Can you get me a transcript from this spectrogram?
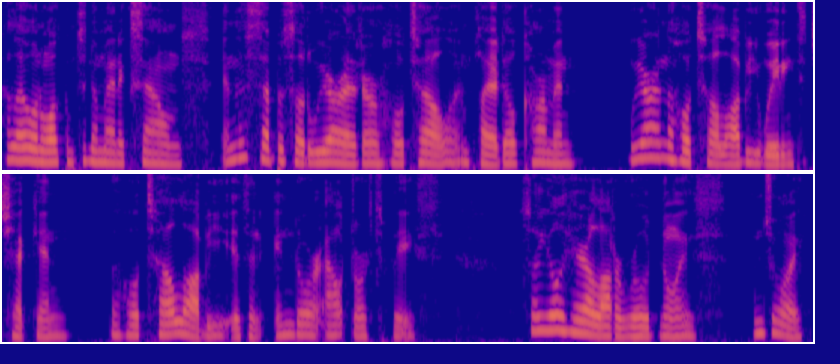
Hello and welcome to Nomadic Sounds. In this episode, we are at our hotel in Playa del Carmen. We are in the hotel lobby waiting to check in. The hotel lobby is an indoor outdoor space, so you'll hear a lot of road noise. Enjoy.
